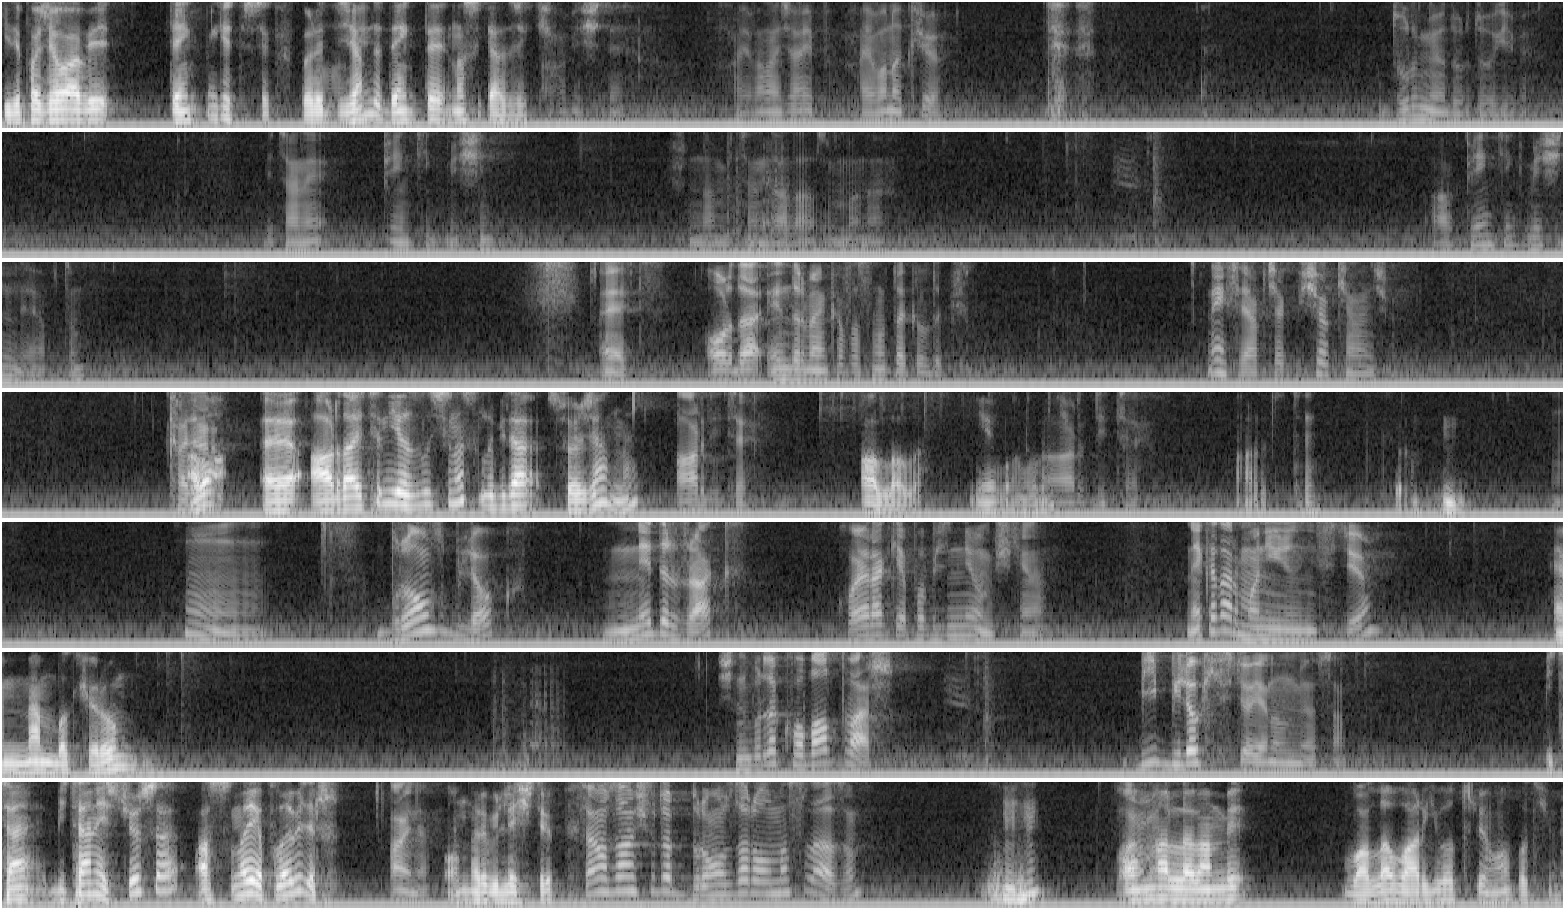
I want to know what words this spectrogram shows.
gidip acaba bir denk mi getirsek? Böyle Abi- diyeceğim de denk de nasıl gelecek? Abi işte hayvan acayip. Hayvan akıyor. Durmuyor durduğu gibi. Bir tane painting machine. Şundan bir tane daha lazım bana. Abi painting machine de yaptım. Evet. Orada Enderman kafasına takıldık. Neyse yapacak bir şey yok Kenancığım. Kader Ama e, Ardite'ın yazılışı nasıl bir daha söyleyecek mi? Ardite. Allah Allah. Niye bulamadım? Ardite. Ardite. Bakıyorum. Hı. Hmm. Bronz blok, nether rock koyarak yapabiliniyormuş Kenan. Ne kadar manuelin istiyor? Hemen bakıyorum. Şimdi burada kobalt var. Bir blok istiyor yanılmıyorsam. Bir tane bir tane istiyorsa aslında yapılabilir. Aynen. Onları birleştirip. Sen o zaman şurada bronzlar olması lazım. Hı hı. Var mı? Onlarla ben bir Vallahi var gibi hatırlıyorum ama bakayım.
